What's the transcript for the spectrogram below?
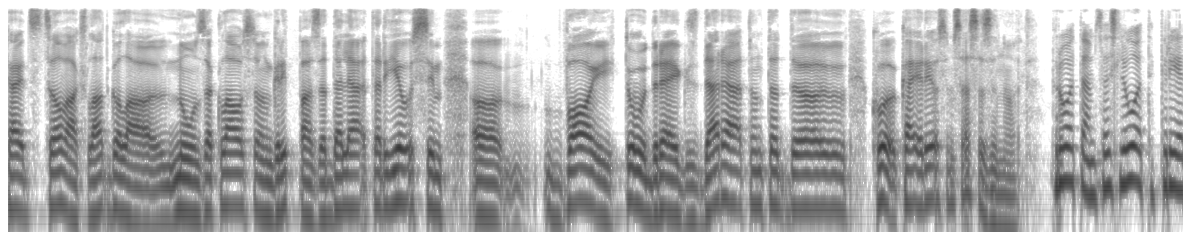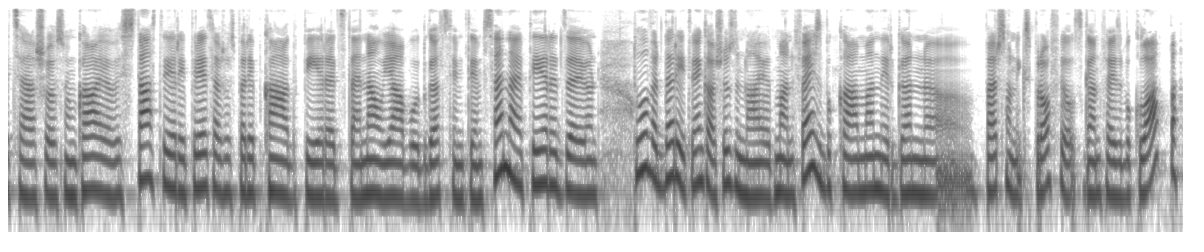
kāds cilvēks Latgolā nūzaklausa un grib pazadaļāt ar jūsim, vai tu dreigs darēt, un tad, ko, kā ir jūsim sasazinot? Protams, es ļoti priecāšos, un kā jau es stāstīju, arī priecāšos par jebkādu pieredzi. Tā nav jābūt gadsimtiem senai pieredzēji, un to var darīt vienkārši uzrunājot mani Facebookā. Man ir gan personīgs profils, gan Facebook lapa,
